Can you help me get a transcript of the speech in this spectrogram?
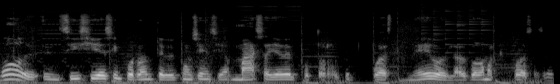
no, en sí sí es importante tener conciencia, más allá del cotorreo que tú puedas tener o de las bromas que puedas hacer.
